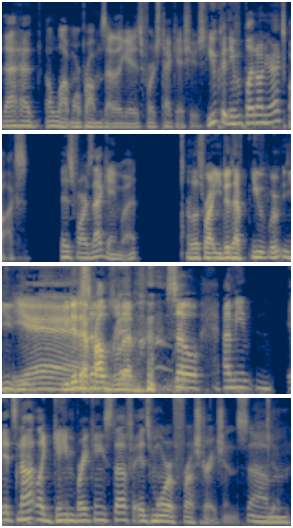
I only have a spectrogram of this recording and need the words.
That had a lot more problems out of the gate as far as tech issues. You couldn't even play it on your Xbox as far as that game went. Oh, that's right. You did have you you you, Yeah, you did have So- problems with that. So, I mean, it's not like game breaking stuff, it's more of frustrations. Um,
